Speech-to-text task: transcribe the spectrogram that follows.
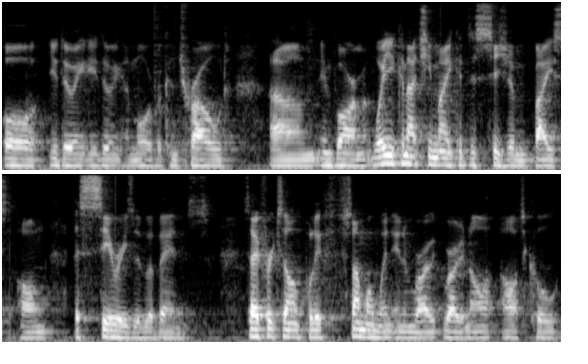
or you're doing you're doing it in more of a controlled um, environment where you can actually make a decision based on a series of events. So, for example, if someone went in and wrote, wrote an article,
